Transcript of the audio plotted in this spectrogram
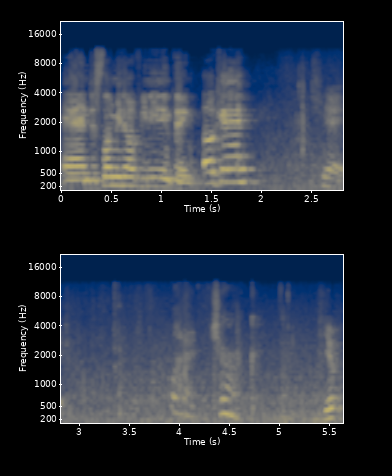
and just let me know if you need anything. Okay? Okay. What a jerk. Yep.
